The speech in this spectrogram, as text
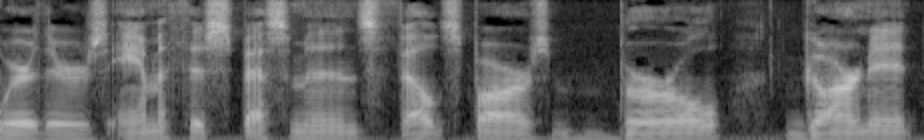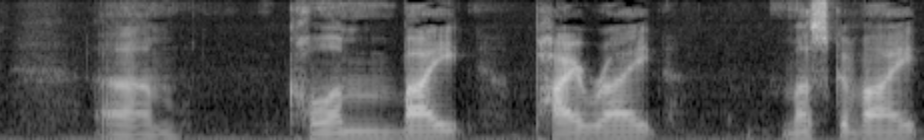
where there's amethyst specimens, feldspars, beryl, garnet, um, columbite, pyrite, muscovite.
